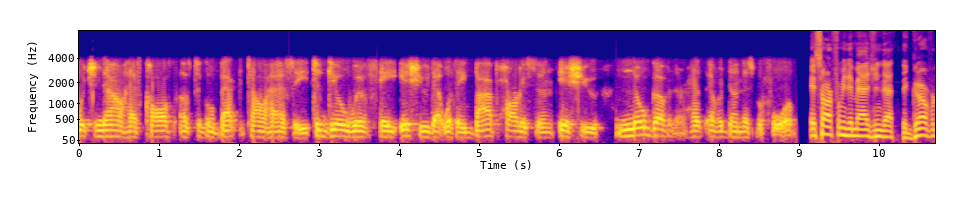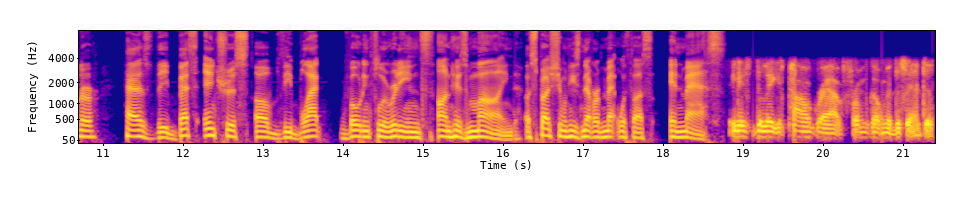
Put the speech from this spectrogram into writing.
which now has caused us to go back to Tallahassee to deal with a issue that was a bipartisan issue. No governor has ever done this before. It's hard for me to imagine that the governor has the best interests of the black voting Floridians on his mind, especially when he's never met with us in mass. It is the latest power grab from Governor DeSantis.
